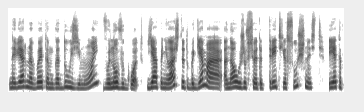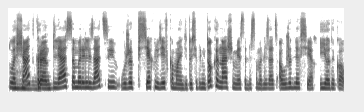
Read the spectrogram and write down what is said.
наверное, в этом году зимой, в Новый год, я поняла, что эта богема, она уже все это третья сущность, и это площадка Бренд. для самореализации уже всех людей в команде. То есть это не только наше место для самореализации, а уже для всех. И я такая,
